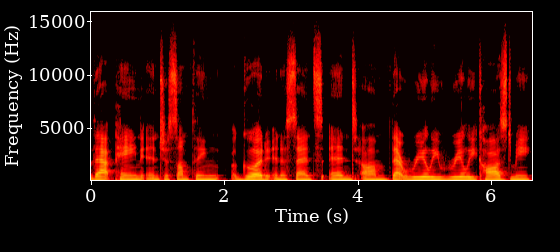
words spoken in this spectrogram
that pain into something good in a sense. And um, that really, really caused me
